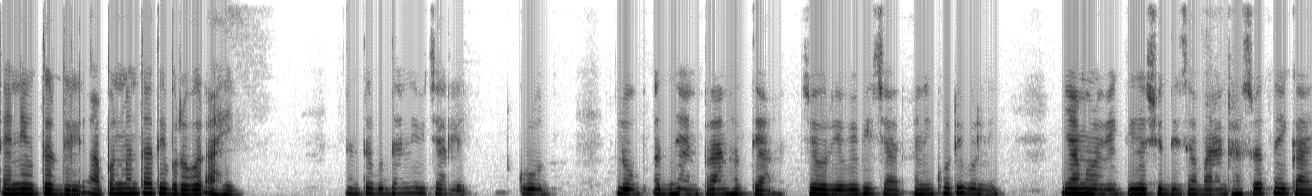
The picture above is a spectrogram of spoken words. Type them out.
त्यांनी उत्तर दिले. आपण म्हणता ते बरोबर आहे. नंतर बुद्धांनी विचारले क्रोध लोभ अज्ञान प्राणहत्या चौर्य व्यभिचार आणि खोटे बोलणे यामुळे व्यक्तिगत शुद्धीचा पाया ढासळत नाही काय?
